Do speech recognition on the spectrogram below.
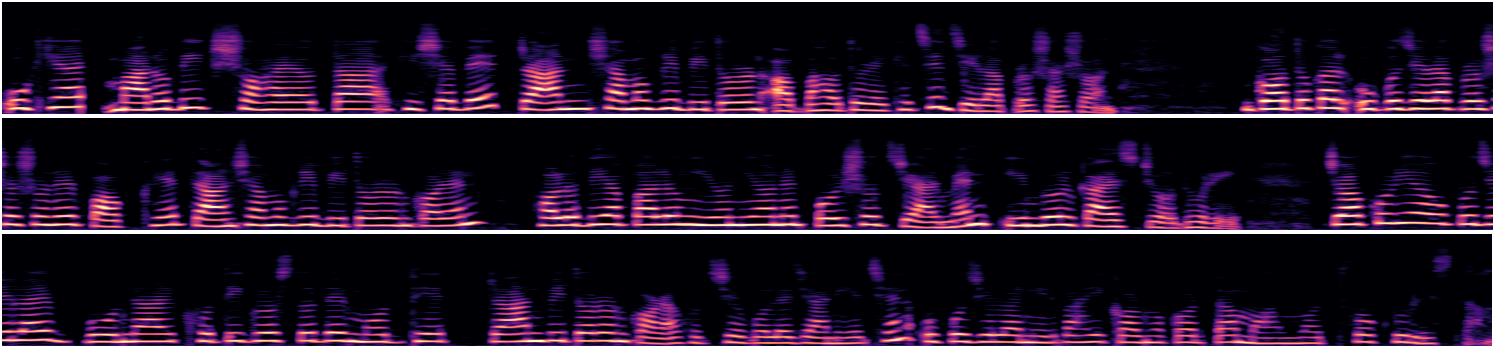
উখিয়ায় মানবিক সহায়তা হিসেবে ত্রাণ সামগ্রী বিতরণ অব্যাহত রেখেছে জেলা প্রশাসন। গতকাল উপজেলা প্রশাসনের পক্ষে ত্রাণ সামগ্রী বিতরণ করেন হলদিয়া পালং ইউনিয়নের পরিষদ চেয়ারম্যান ইমরুল কায়েস চৌধুরী। চকরিয়া উপজেলায় বন্যার ক্ষতিগ্রস্তদের মধ্যে ত্রাণ বিতরণ করা হচ্ছে বলে জানিয়েছেন উপজেলা নির্বাহী কর্মকর্তা মোহাম্মদ ফখরুল ইসলাম।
